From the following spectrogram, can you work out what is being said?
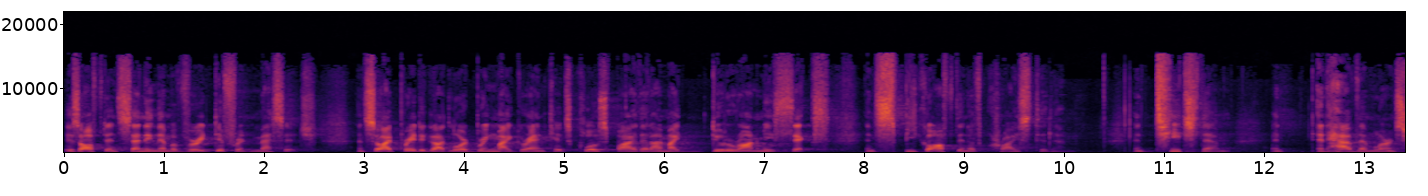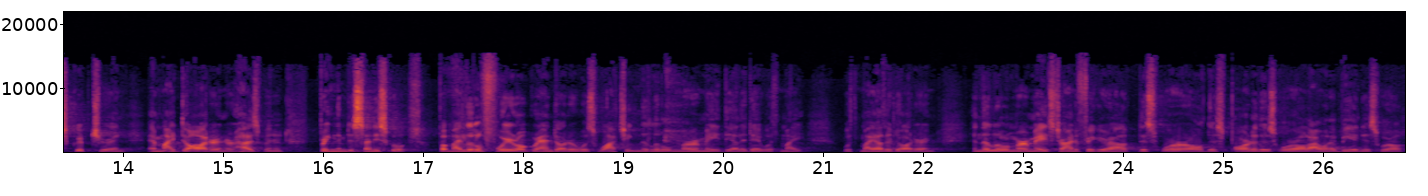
is often sending them a very different message. And so I pray to God, Lord, bring my grandkids close by that I might Deuteronomy 6 and speak often of Christ to them and teach them and, and have them learn scripture and, and my daughter and her husband and bring them to Sunday school. But my little four year old granddaughter was watching The Little Mermaid the other day with my, with my other daughter. And, and the little mermaid's trying to figure out this world, this part of this world. I want to be in this world.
